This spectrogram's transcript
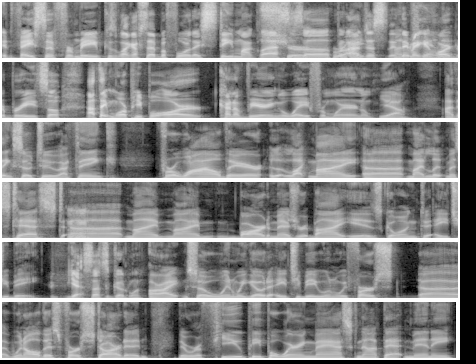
invasive for me because, like I've said before, they steam my glasses Sure, up, and I right. just I they make it hard that. to breathe. So I think more people are kind of veering away from wearing them. Yeah, I think so too. I think for a while there, like my uh, my litmus test, uh, my my bar to measure it by is going to HEB. Yes, that's a good one. All right, and so when we go to HEB, when we first uh, when all this first started, there were a few people wearing masks, not that many.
